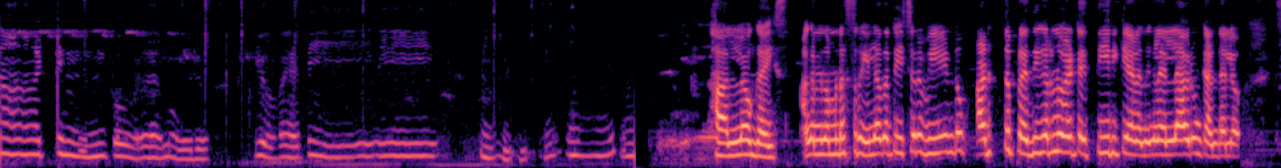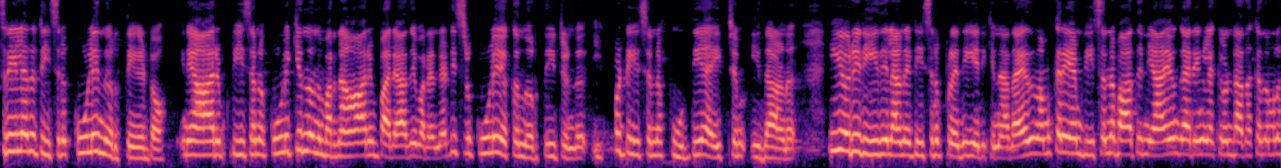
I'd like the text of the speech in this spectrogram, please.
നാട്ടിൻ പുറമൊരു യുവതി. ഹലോ ഗൈസ് അങ്ങനെ നമ്മുടെ ശ്രീലത ടീച്ചർ വീണ്ടും അടുത്ത പ്രതികരണമായിട്ട് എത്തിയിരിക്കുകയാണ്. നിങ്ങൾ എല്ലാവരും കണ്ടല്ലോ. ശ്രീലത ടീച്ചർ കുളി നിർത്തി കേട്ടോ. ഇനി ആരും ടീച്ചറിനെ കുളിക്കുന്നെന്ന് പറഞ്ഞാൽ ആരും പരാതി പറയണ്ട. ടീച്ചർ കുളിയൊക്കെ നിർത്തിയിട്ടുണ്ട്. ഇപ്പൊ ടീച്ചറിന്റെ പുതിയ ഐറ്റം ഇതാണ്. ഈ ഒരു രീതിയിലാണ് ടീച്ചർ പ്രതികരിക്കുന്നത്. അതായത് നമുക്കറിയാം ടീച്ചറിന്റെ ഭാഗത്ത് ന്യായവും കാര്യങ്ങളൊക്കെ ഉണ്ട്. അതൊക്കെ നമ്മൾ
